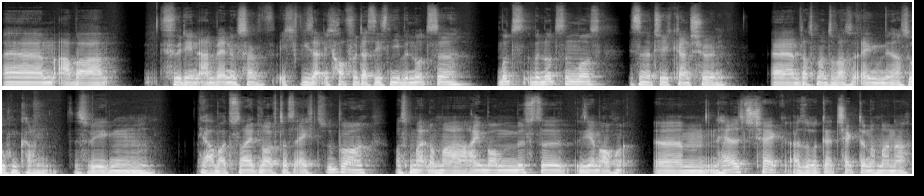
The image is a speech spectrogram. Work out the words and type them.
Ähm, aber für den Anwendungstag, ich, wie gesagt, ich hoffe, dass ich es nie benutze, nutzen, benutzen muss, ist es natürlich ganz schön, ähm, dass man sowas irgendwie nachsuchen kann. Deswegen ja, aber zurzeit läuft das echt super. Was man halt nochmal einbauen müsste, sie haben auch ähm, einen Health-Check, also der checkt dann nochmal nach,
